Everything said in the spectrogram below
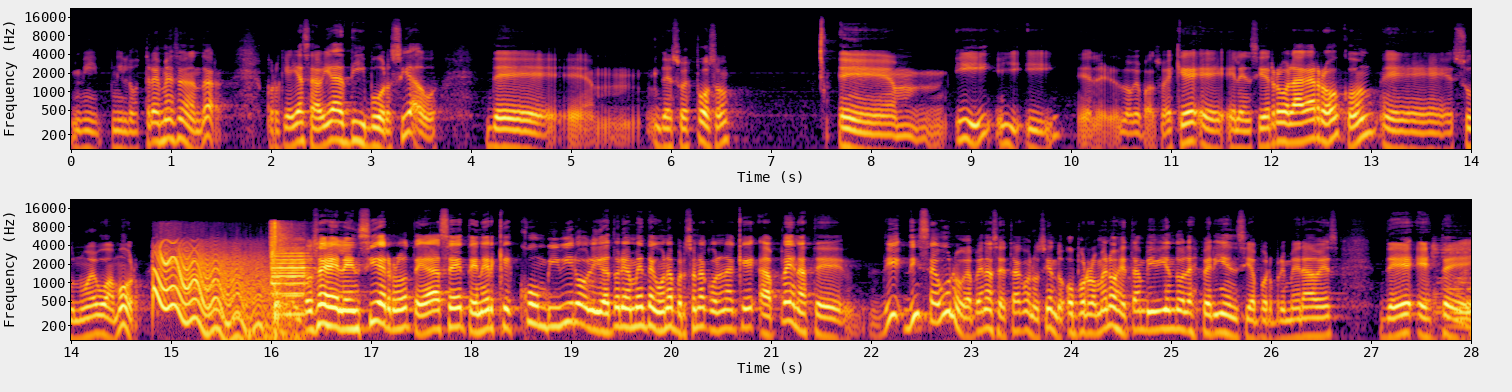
Ni, ni los tres meses de andar, porque ella se había divorciado de, eh, de su esposo. Eh, y y- y, lo que pasó es que eh, el encierro la agarró con eh, su nuevo amor. Entonces el encierro te hace tener que convivir obligatoriamente con una persona con la que apenas te... di- dice uno que apenas se está conociendo, o por lo menos están viviendo la experiencia por primera vez de este...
